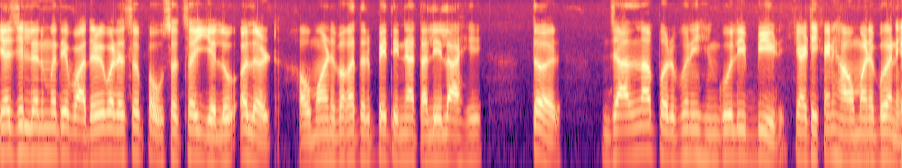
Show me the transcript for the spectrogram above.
या जिल्ह्यांमध्ये वादळी वाऱ्यासह पावसाचा येलो अलर्ट हवामान विभागातर्फे देण्यात आलेला आहे. तर जालना परभणी हिंगोली बीड या ठिकाणी हवामान विभागाने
